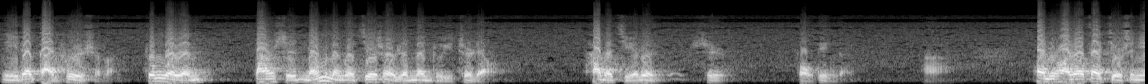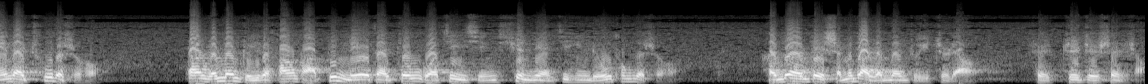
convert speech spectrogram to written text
你的感触是什么？中国人当时能不能够接受人本主义治疗？”他的结论是否定的。啊，换句话说，在九十年代初的时候。当人本主义的方法并没有在中国进行训练、进行流通的时候，很多人对什么叫人本主义治疗是知之甚少。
